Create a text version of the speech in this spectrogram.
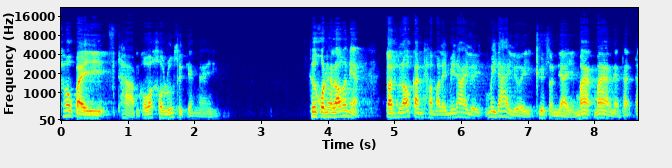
เข้าไปถามเขาว่าเขารู้สึกยังไง คือคนทะเลาะกันเนี่ย ตอนทะเลาะกันทำอะไรไม่ได้เลย ไม่ได้เลย คือส่วนใหญ่มากๆเนี่ยถ้าท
